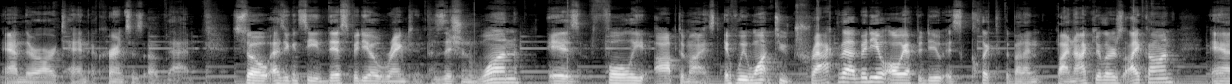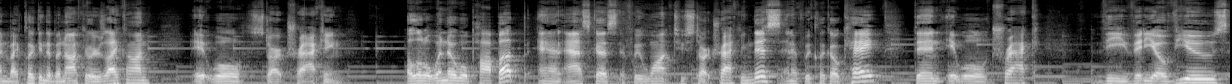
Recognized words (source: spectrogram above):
and there are 10 occurrences of that. So as you can see, this video ranked in position one is fully optimized. If we want to track that video, all we have to do is click the binoculars icon, and by clicking the binoculars icon, it will start tracking a little window will pop up and ask us if we want to start tracking this. And if we click OK, then it will track the video views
